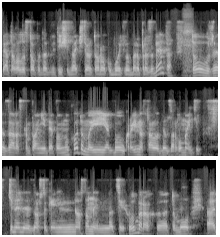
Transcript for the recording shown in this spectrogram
5 листопада 2024 року будуть вибори президента, то вже зараз кампанія йде певним ходом, і якби Україна стала одним з аргументів, чи не знову ж таки не основним на цих виборах. Е, Тому е,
